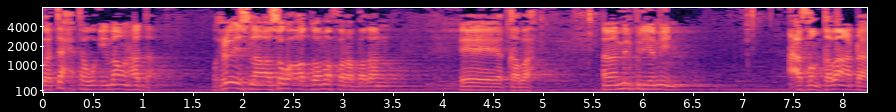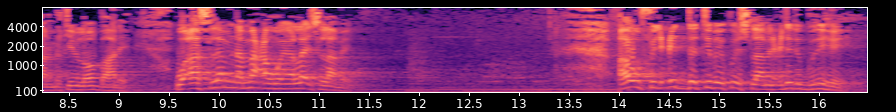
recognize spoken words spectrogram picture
wa taxtahu imaaun hadda. Wuxuu islaama isagoo addoommo fara badan qaba. Ama milkulyamiin cafan qaba aan dhahno milkyamin loma baahne wa aslamna macahu wayna la islaameen aw fi lciddati bay ku islaameen ciddada gudaheedi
